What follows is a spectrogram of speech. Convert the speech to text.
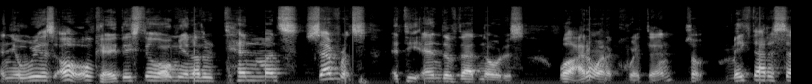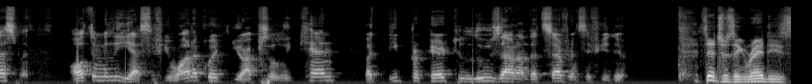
And you'll realize, oh, okay, they still owe me another 10 months severance at the end of that notice. Well, I don't want to quit then. So make that assessment ultimately, yes, if you want to quit, you absolutely can, but be prepared to lose out on that severance if you do. It's interesting. Randy's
